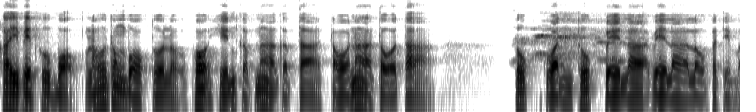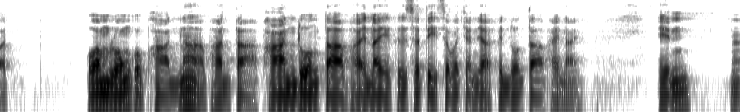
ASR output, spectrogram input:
ใครเป็นผู้บอก เราต้องบอกตัวเรา เพราะเห็นกับหน้ากับตา ต่อหน้าต่อตา ทุกวันทุกเวลาเวลาเราปฏิบัติ ความหลงก็ผ่านหน้าผ่านตา ผ่านดวงตาภายในคือสติสมัชัญญะเป็นดวงตาภายใน เห็นนะ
